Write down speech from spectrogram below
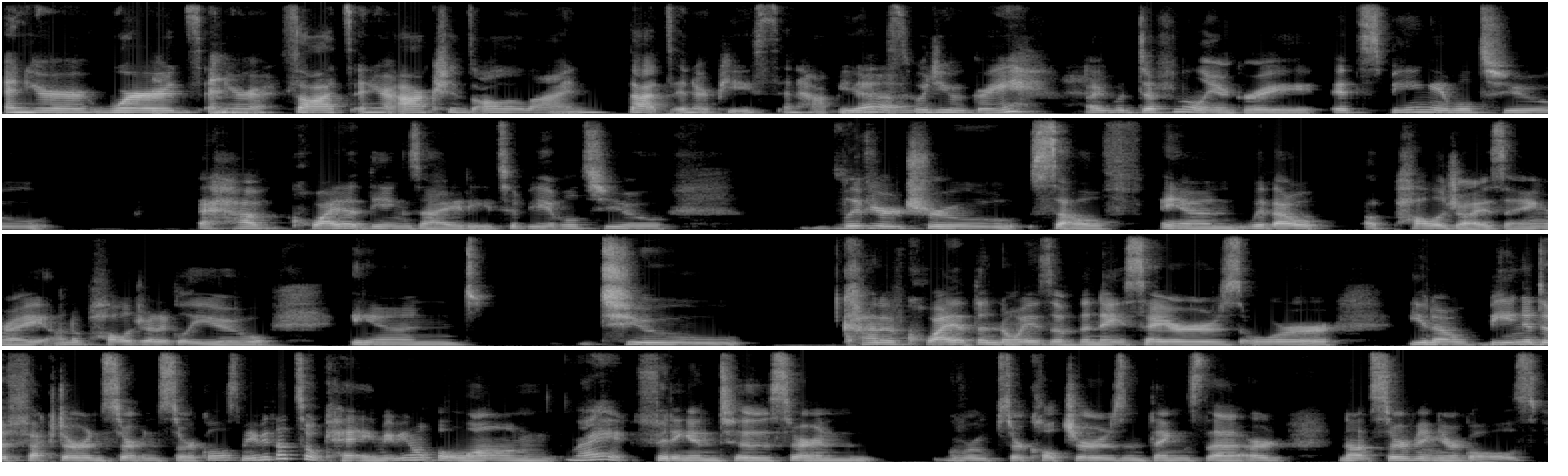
and your words and your thoughts and your actions all align, that's inner peace and happiness. Yeah. Would you agree? I would definitely agree. It's being able to have quiet the anxiety, to be able to live your true self and without apologizing, right? Unapologetically you and to kind of quiet the noise of the naysayers or you know being a defector in certain circles maybe that's okay maybe you don't belong Right. fitting into certain groups or cultures and things that are not serving your goals.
